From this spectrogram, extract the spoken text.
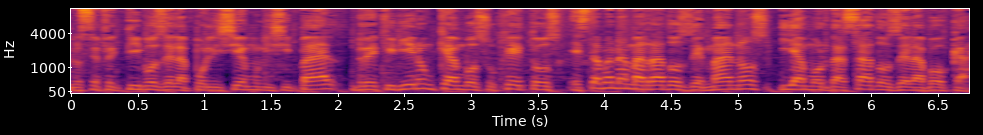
Los efectivos de la policía municipal refirieron que ambos sujetos estaban amarrados de manos y amordazados de la boca.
